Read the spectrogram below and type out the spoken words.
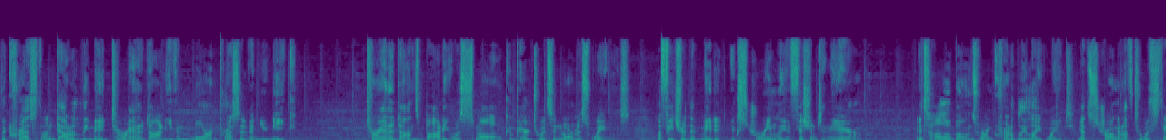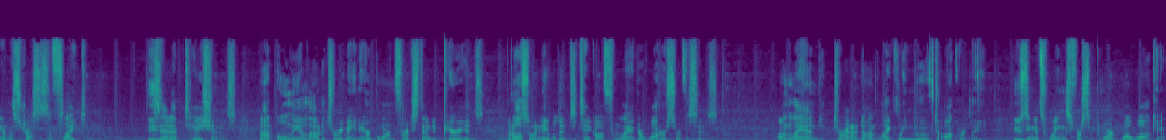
the crest undoubtedly made Pteranodon even more impressive and unique. Pteranodon's body was small compared to its enormous wings, a feature that made it extremely efficient in the air. Its hollow bones were incredibly lightweight, yet strong enough to withstand the stresses of flight. These adaptations not only allowed it to remain airborne for extended periods, but also enabled it to take off from land or water surfaces. On land, Pteranodon likely moved awkwardly, using its wings for support while walking.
